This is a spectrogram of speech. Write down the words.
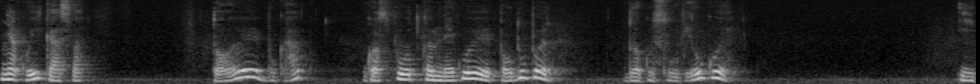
Някой казва Той е богат, Господ към него е по-добър, благословил го е. И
